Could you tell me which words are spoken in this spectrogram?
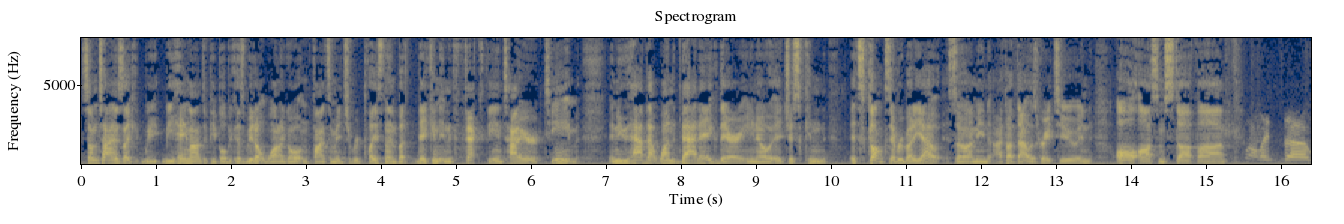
Sometimes, like, we, we hang on to people because we don't want to go out and find somebody to replace them, but they can infect the entire team. And you have that one bad egg there, you know, it just can it skunks everybody out. So I mean, I thought that was great too, and all awesome stuff. Uh, well, and the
